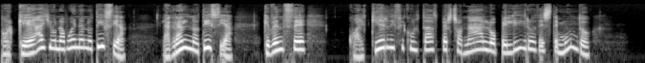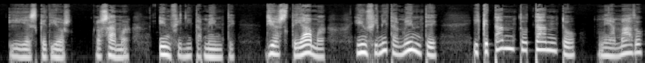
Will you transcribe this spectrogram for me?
porque hay una buena noticia, la gran noticia que vence cualquier dificultad personal o peligro de este mundo. Y es que Dios nos ama infinitamente, Dios te ama infinitamente, y que tanto, tanto me ha amado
